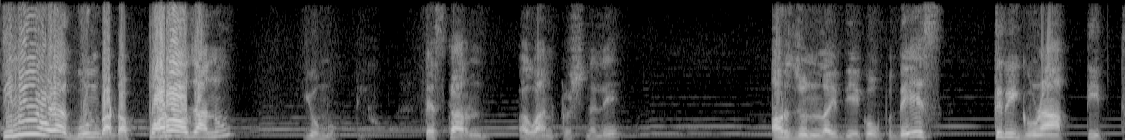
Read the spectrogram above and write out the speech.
तिनैवटा गुणबाट पर जानु यो मुक्ति हो। त्यसकारण भगवान् कृष्णले अर्जुनलाई दिएको उपदेश त्रिगुणातीत।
